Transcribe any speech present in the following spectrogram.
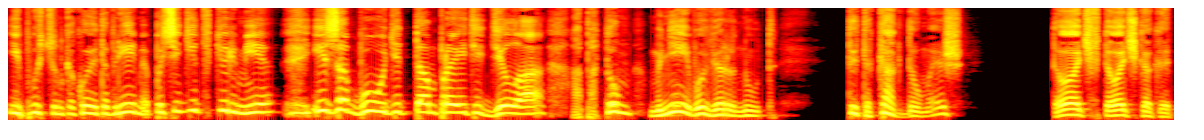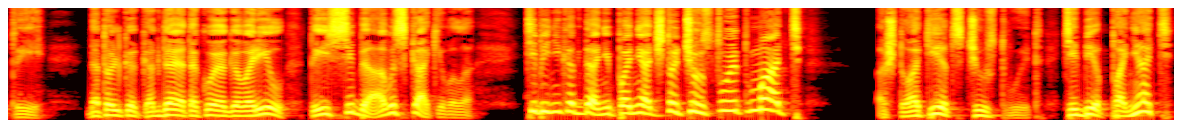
И пусть он какое-то время посидит в тюрьме и забудет там про эти дела, а потом мне его вернут». Ты-то как думаешь? Точь в точь, как и ты. Да только когда я такое говорил, ты из себя выскакивала. Тебе никогда не понять, что чувствует мать. А что отец чувствует, тебе понять?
